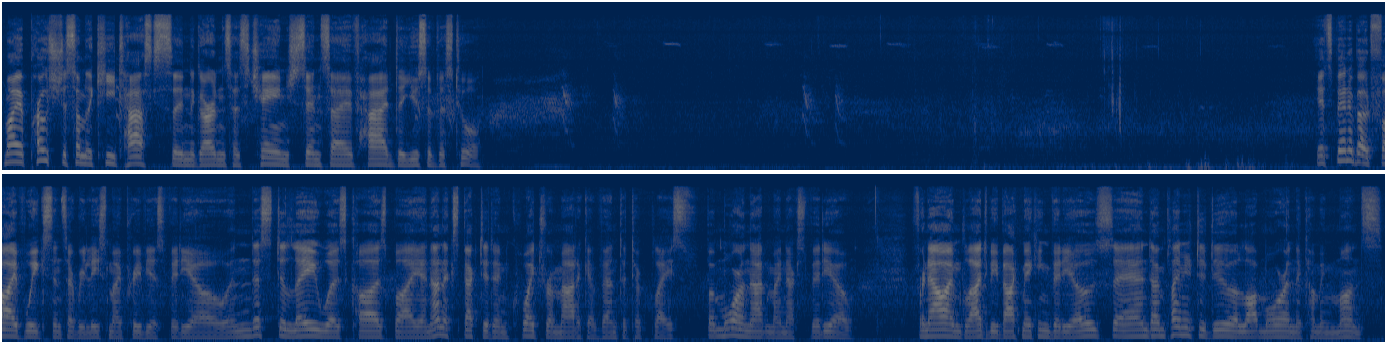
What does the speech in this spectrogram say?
my approach to some of the key tasks in the gardens has changed since I've had the use of this tool. It's been about five weeks since I released my previous video, and this delay was caused by an unexpected and quite dramatic event that took place, but more on that in my next video. For now, I'm glad to be back making videos, and I'm planning to do a lot more in the coming months.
